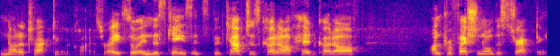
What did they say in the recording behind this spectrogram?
not attracting the clients, right? So in this case, it's the captions cut off, head cut off, unprofessional, distracting.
